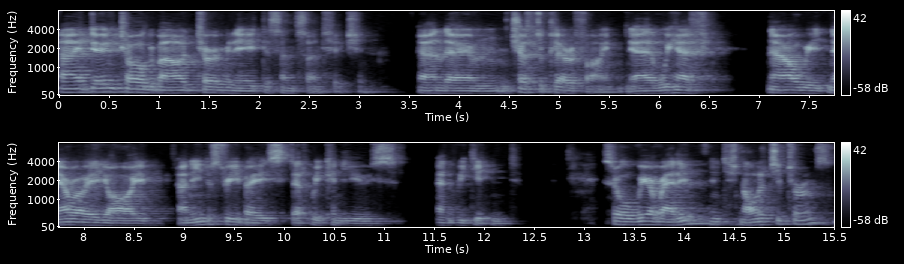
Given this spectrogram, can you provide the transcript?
I don't talk about Terminators and science fiction. And um, just to clarify, uh, we have now with narrow AI an industry base that we can use and we didn't. So we are ready in technology terms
